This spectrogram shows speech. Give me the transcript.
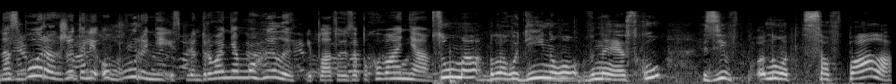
На зборах жителі обурені із плюндруванням могили і платою за поховання. Сума благодійного внеску зів, ну, от, совпала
